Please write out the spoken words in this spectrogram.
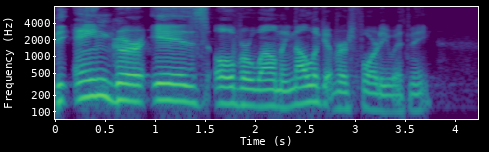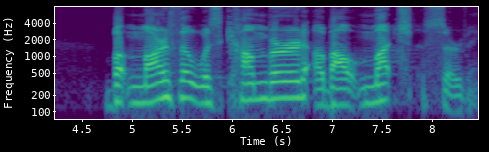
The anger is overwhelming. Now look at verse 40 with me. But Martha was cumbered about much serving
